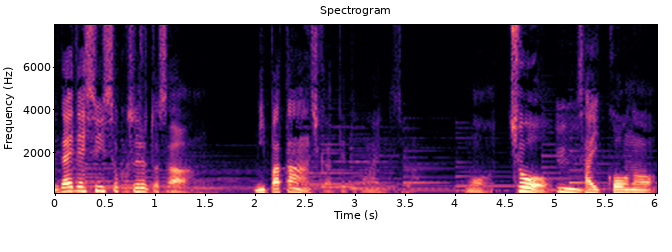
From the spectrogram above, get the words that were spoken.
で大体推測するとさ2パターンしか出てこないんですよ。もう超うん最高の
